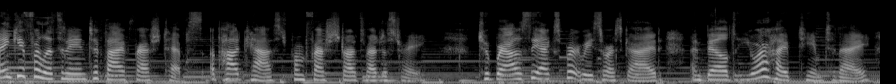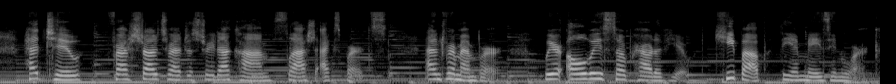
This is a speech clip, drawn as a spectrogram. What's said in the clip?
Thank you for listening to Five Fresh Tips, a podcast from Fresh Starts Registry. To browse the expert resource guide and build your hype team today, head to freshstartsregistry.com slash experts. And remember, we are always so proud of you. Keep up the amazing work.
